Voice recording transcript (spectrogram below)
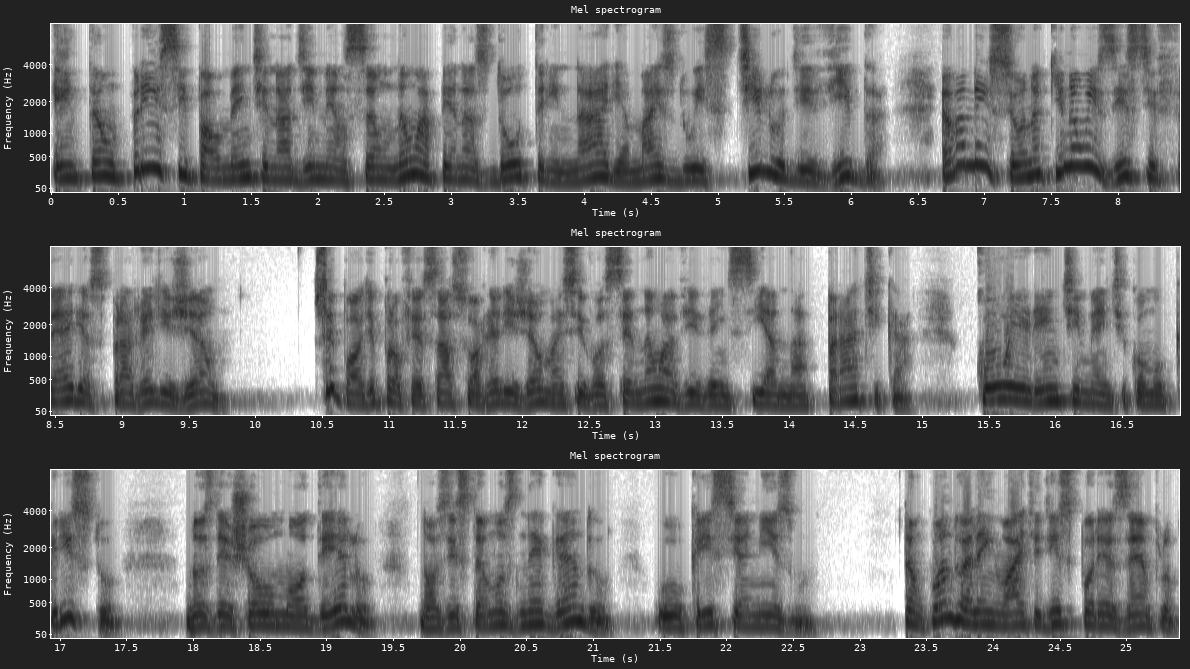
Então, principalmente na dimensão não apenas doutrinária, mas do estilo de vida, ela menciona que não existe férias para a religião. Você pode professar sua religião, mas se você não a vivencia na prática, coerentemente como Cristo nos deixou o modelo, nós estamos negando o cristianismo. Então, quando Ellen White diz, por exemplo,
